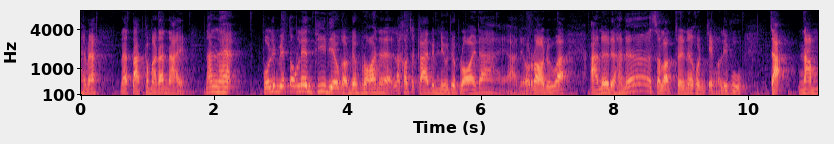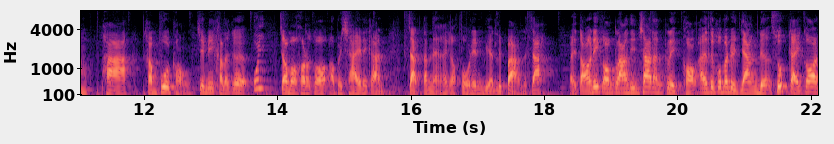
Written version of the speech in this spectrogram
ใช่ไหมแล้วตัดเข้ามาด้านใน นั่นแหละโฟลิเวียต้องเล่นที่เดียวกับเดอบรอยน์นั่นแหละ แล้วเขาจะกลายเป็นนิวเดอบรอยน์ได้อ่าเดี๋ยวรอดูว่าอาร์เนอร์เดอะฮันเนอร์สล็อตเทรนเนอร์คนเก่งของลิเวอร์พูล จะนำพาคำพูดของเจมี่คาร์เกอร์อุ้ยจอมคอรกเอาไปใช้ในการจัดตำแหน่งให้กับโฟเดนเวียสหรือเปล่านะจ๊ะ ไปต่อที่กองกลางทีมชาติอังกฤษของอาร์เตโกมาดริดอย่างเดอะซุปไก่ก้อน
